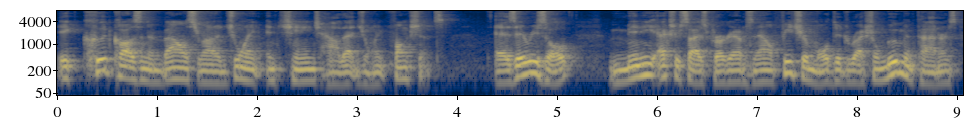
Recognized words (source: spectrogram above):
it could cause an imbalance around a joint and change how that joint functions. As a result, many exercise programs now feature multidirectional movement patterns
